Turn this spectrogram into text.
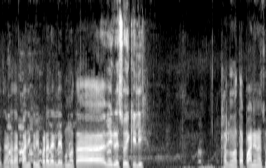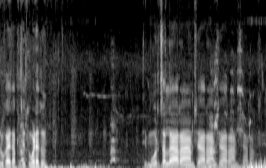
तर झाडाला पाणी कमी पडायला लागलं आहे म्हणून आता वेगळी सोय केली. खालून आता पाणी ना सुरू करायचं आपल्या तिथून वड्यातून. ते मोर चाललाय आरामशे आरामशे आरामशे आरामशे.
